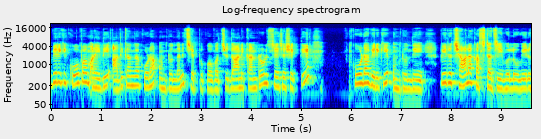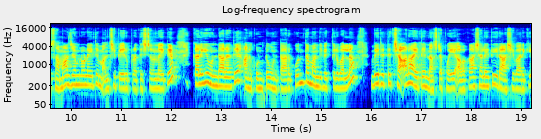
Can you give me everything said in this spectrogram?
వీరికి కోపం అనేది అధికంగా కూడా ఉంటుందని చెప్పుకోవచ్చు. దాన్ని కంట్రోల్ చేసే శక్తి కూడా వీరికి ఉంటుంది. వీరు చాలా కష్టజీవులు. వీరు సమాజంలోనైతే మంచి పేరు ప్రతిష్టలను అయితే కలిగి ఉండాలైతే అనుకుంటూ ఉంటారు. కొంతమంది వ్యక్తుల వల్ల వీరైతే చాలా అయితే నష్టపోయే అవకాశాలు అయితే ఈ రాశి వారికి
